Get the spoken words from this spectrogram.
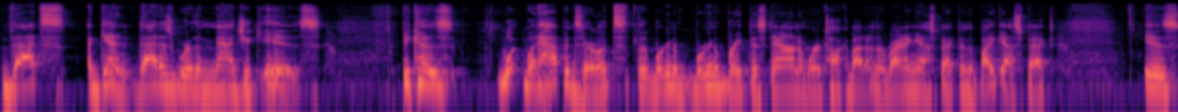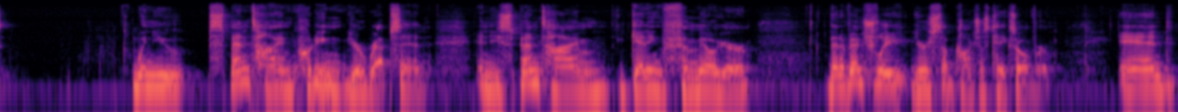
that's again, that is where the magic is. Because what, what happens there, let's we're gonna we're gonna break this down and we're gonna talk about it in the riding aspect and the bike aspect, is when you spend time putting your reps in and you spend time getting familiar, then eventually your subconscious takes over And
